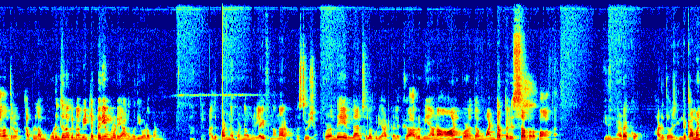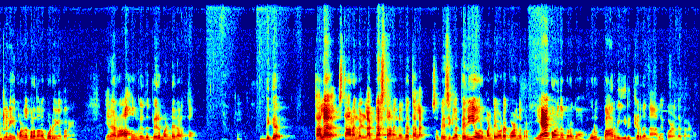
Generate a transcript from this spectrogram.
மதம் திருமணம் அப்படிலாம் முடிஞ்ச அளவுக்கு என்ன வீட்டில் பெரியவங்களுடைய அனுமதியோட பண்ணணும். அது பண்ண பண்ண உங்களுக்கு லைஃப் நல்லா இருக்கும் ஃபர்ஸ்ட் விஷயம். குழந்தையே இல்லைன்னு சொல்லக்கூடிய ஆட்களுக்கு அருமையான ஆண் குழந்தை மண்டை பெருசாக பிறப்பான் அவன். இது நடக்கும். அடுத்த வருஷம் இந்த கமெண்ட்டில் நீங்கள் குழந்தை பிறந்தோன்னே போடுவீங்க பாருங்கள் ஏன்னா ராகுங்கிறது பெருமண்டைன்னு அர்த்தம். பிகர் தலை ஸ்தானங்கள் லக்னஸ்தானங்கள் தான் தலை. ஸோ பேசிக்கலாக பெரிய ஒரு மண்டையோட குழந்தை பிறக்கும். ஏன் குழந்தை பிறக்கும்? குரு பார்வை இருக்கிறதுனால குழந்தை பிறக்கும்.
